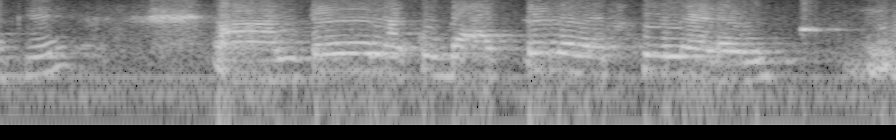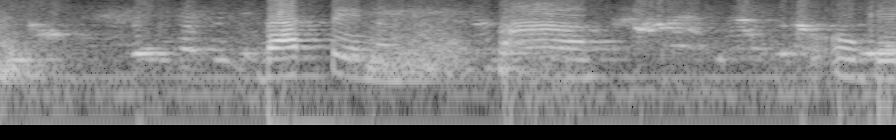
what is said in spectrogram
ఓకే. అంటే నాకు బ్యాక్ పెయిన్ వస్తుంది మేడం. బ్యాక్ పెయిన్ ఓకే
